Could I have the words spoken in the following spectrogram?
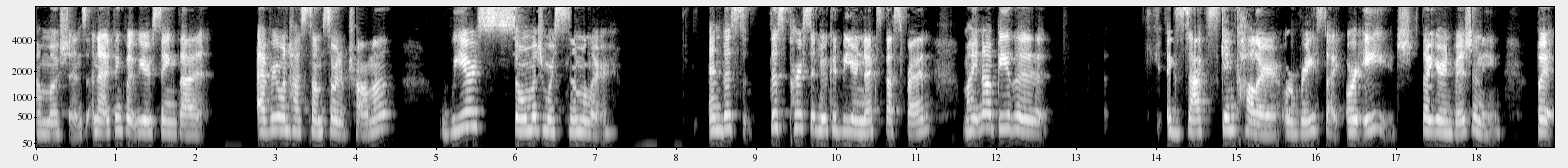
emotions. And i think what we are saying that everyone has some sort of trauma we are so much more similar. And this this person who could be your next best friend might not be the exact skin color or race that, or age that you're envisioning but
